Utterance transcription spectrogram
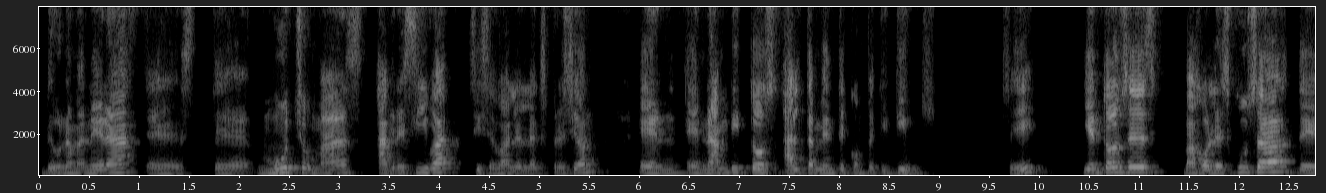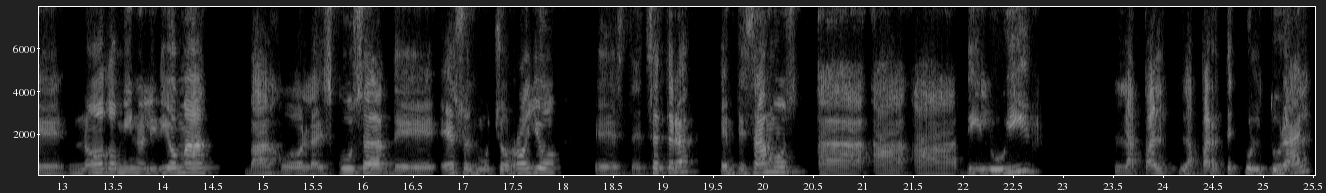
de una manera este, mucho más agresiva, si se vale la expresión, en, en ámbitos altamente competitivos, ¿sí? Y entonces, bajo la excusa de no domino el idioma, bajo la excusa de eso es mucho rollo, este, etcétera, empezamos a, diluir la, la parte cultural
